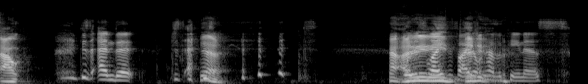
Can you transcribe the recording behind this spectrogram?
out. Just end it. Just end Yeah. it. Yeah, What is life need- if I, don't didn't- have a penis?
